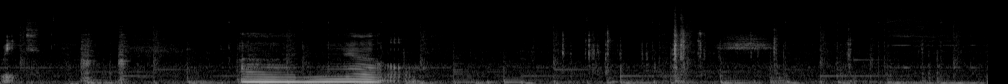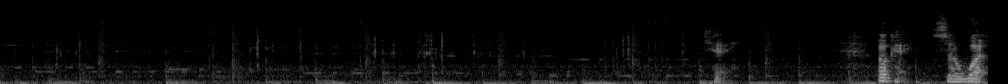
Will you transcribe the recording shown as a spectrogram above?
Wait. Uh, Okay, so what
